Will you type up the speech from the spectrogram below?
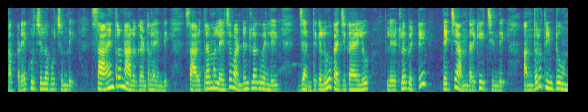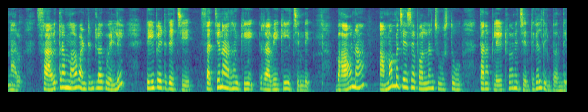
అక్కడే కుర్చీలో కూర్చుంది. సాయంత్రం నాలుగు గంటలైంది. సావిత్రమ్మ లేచి వంటింట్లోకి వెళ్ళి జంతికలు కజ్జికాయలు ప్లేట్లో పెట్టి తెచ్చి అందరికీ ఇచ్చింది. అందరూ తింటూ ఉన్నారు. సావిత్రమ్మ వంటింట్లోకి వెళ్ళి టీ పెట్టి తెచ్చి సత్యనాథంకి రవికి ఇచ్చింది. భావన అమ్మమ్మ చేసే పనులను చూస్తూ తన ప్లేట్లోని జంతికలు తింటోంది.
